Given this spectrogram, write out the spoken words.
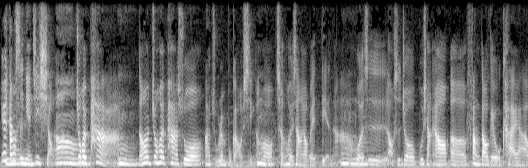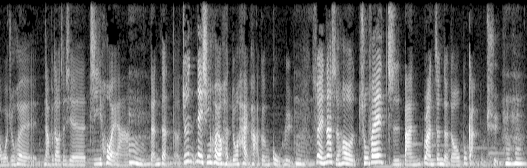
因为当时年纪小嘛，就会怕啊，嗯，然后就会怕说啊，主任不高兴，然后晨会上要被点啊，或者是老师就不想要呃放刀给我开啊，我就会拿不到这些机会啊，嗯，等等的，就是内心会有很多害怕跟顾虑，嗯，所以那时候除非值班，不然真的都不敢不去，嗯哼，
